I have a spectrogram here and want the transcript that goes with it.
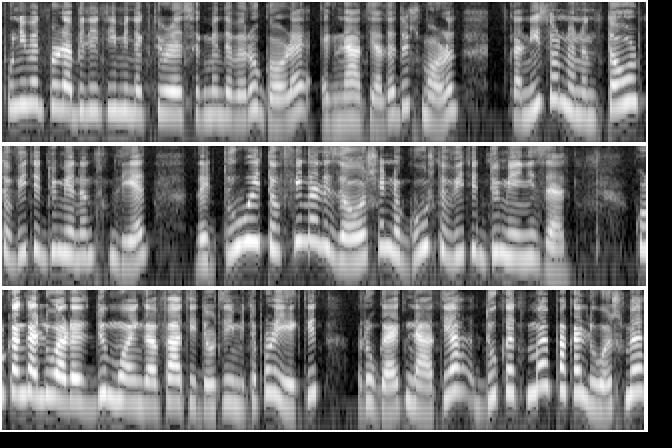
Punimet për rehabilitimin e këtyre segmenteve rrugore, Egnatia dhe Dëshmorët, kanë nisur në nëntor të vitit dy mijë e nëntëmbëdhjetë dhe duhej të finalizoheshin në gusht të vitit dy mijë e njëzet. Kur kanë kaluar rreth dy muaj nga afati i dorëzimit të projektit, rruga Egnatia duket më e pakalueshme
